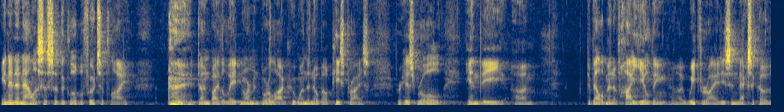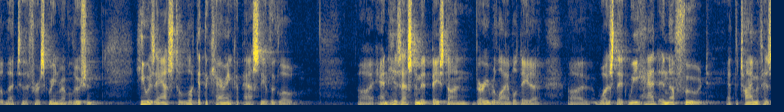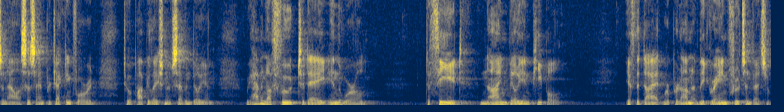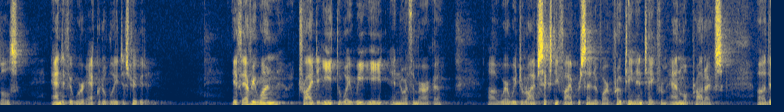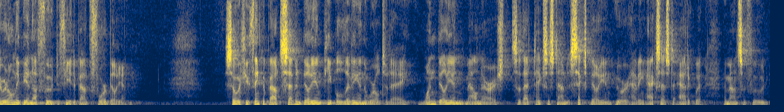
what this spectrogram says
In an analysis of the global food supply done by the late Norman Borlaug, who won the Nobel Peace Prize for his role in the um, development of high yielding uh, wheat varieties in Mexico that led to the first Green Revolution, he was asked to look at the carrying capacity of the globe. Uh, and his estimate, based on very reliable data, uh, was that we had enough food at the time of his analysis and projecting forward to a population of 7 billion. We have enough food today in the world to feed 9 billion people if the diet were predominantly grain, fruits, and vegetables, and if it were equitably distributed. If everyone tried to eat the way we eat in North America, uh, where we derive 65% of our protein intake from animal products, uh, there would only be enough food to feed about 4 billion. So if you think about 7 billion people living in the world today, 1 billion malnourished, so that takes us down to 6 billion who are having access to adequate amounts of food,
